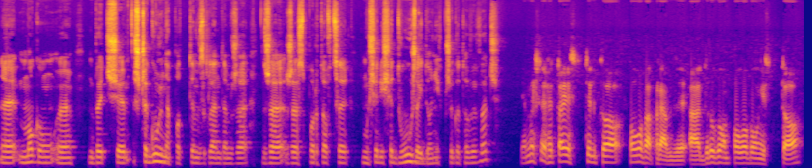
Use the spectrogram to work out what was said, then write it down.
e, mogą być szczególne pod tym względem, że, że, że sportowcy musieli się dłużej do nich przygotowywać? Ja myślę, że to jest tylko połowa prawdy, a drugą połową jest to,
